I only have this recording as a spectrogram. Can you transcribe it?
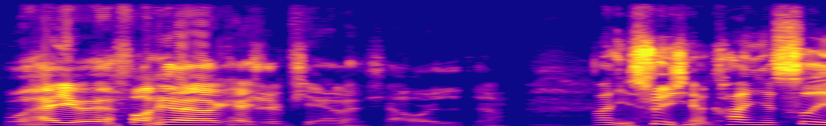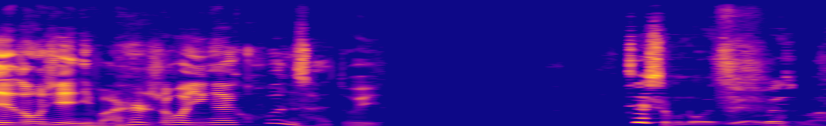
我还以为方向要开始偏了，吓我一跳。那你睡前看一些刺激的东西，你完事儿之后应该困才对。这什么逻辑？为什么？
